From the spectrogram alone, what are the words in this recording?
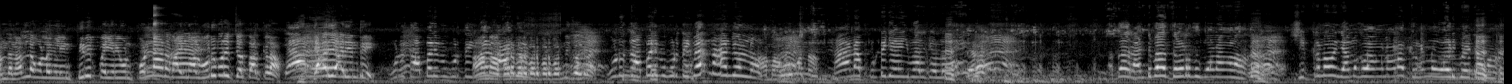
அந்த நல்ல உள்ளங்களின் திருப்பெயரை உன் பொன்னான வாயினால் ஒருமுறை சொல் பார்க்கலாம். யார்? யார் என்று? உனக்கு அப்பளிப்பு கொடுத்தீங்க. ஆமா பட பட பட பட படன்னு சொல்றேன். உனக்கு அப்பளிப்பு கொடுத்தீங்க நான் சொல்லணும். நானா புட்டைக்கு வாங்கி வர சொல்லுவேன் அதான் ரெண்டு பேரும் திருடத்துக்கு போனாங்களாம். சிக்கனும் எமக்கு வாங்கினாங்களா திருடணும் ஓடி போயிட்டாங்க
